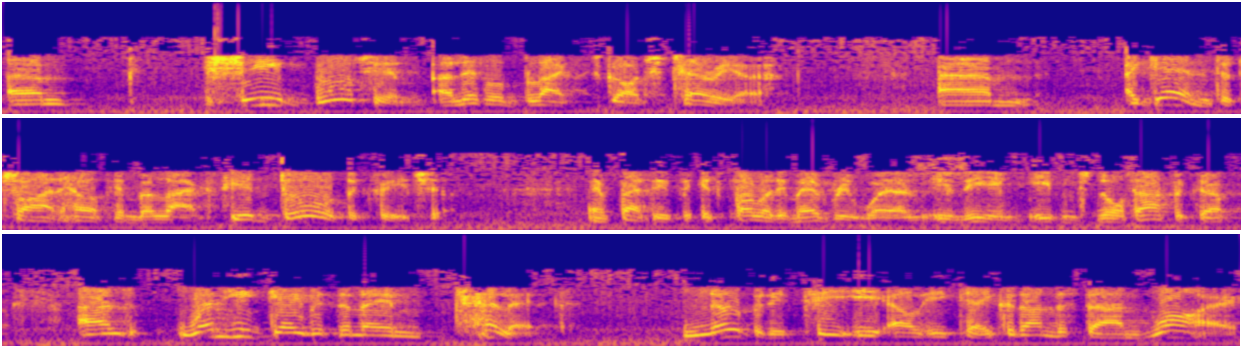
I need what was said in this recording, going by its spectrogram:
Um, she bought him a little black Scotch terrier, um, again to try and help him relax. He adored the creature. In fact, it, it followed him everywhere, even to North Africa. And when he gave it the name Telek, nobody, T-E-L-E-K, could understand why.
